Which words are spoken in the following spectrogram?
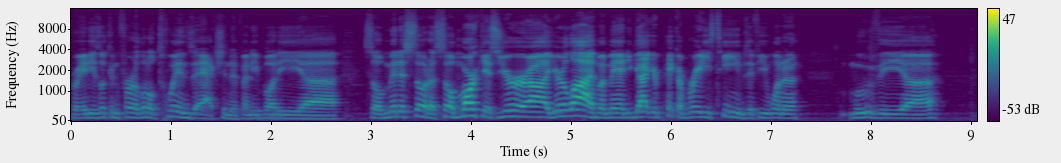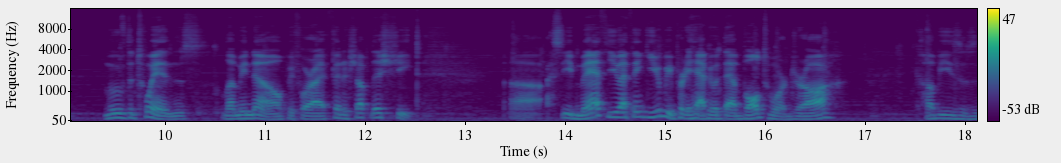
Brady's looking for a little Twins action. If anybody, uh, so Minnesota. So Marcus, you're uh, you're live, my man. You got your pick of Brady's teams. If you want to move the uh, move the Twins, let me know before I finish up this sheet. Uh, I see Matthew. I think you'd be pretty happy with that Baltimore draw. Cubbies is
